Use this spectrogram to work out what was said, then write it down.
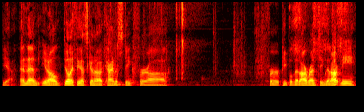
Yeah, and then you know the only thing that's gonna kind of stink for uh for people that are renting that aren't me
